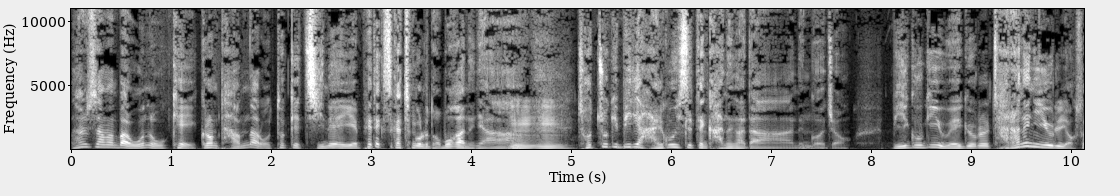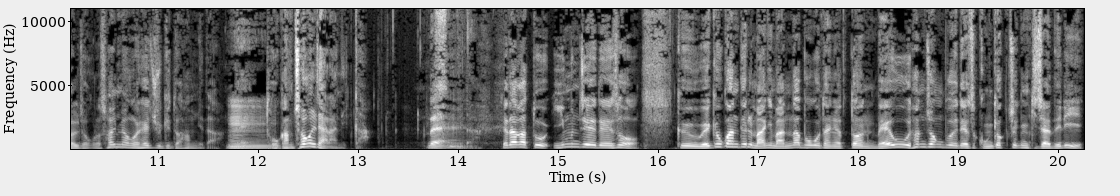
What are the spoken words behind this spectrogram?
34만 발 오늘 오케이. 그럼 다음날 어떻게 진해의 페덱스 같은 걸로 넘어가느냐. 음, 음. 저쪽이 미리 알고 있을 땐 가능하다는 거죠. 미국이 외교를 잘하는 이유를 역설적으로 설명을 해주기도 합니다. 음. 도감청을 잘하니까. 네. 맞습니다. 게다가 또 이 문제에 대해서 그 외교관들을 많이 만나보고 다녔던 매우 현 정부에 대해서 공격적인 기자들이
